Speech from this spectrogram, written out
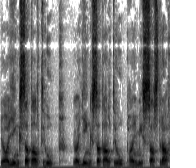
Jag har jinxat alltihop. Jag har jinxat alltihop. Han missar straff.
